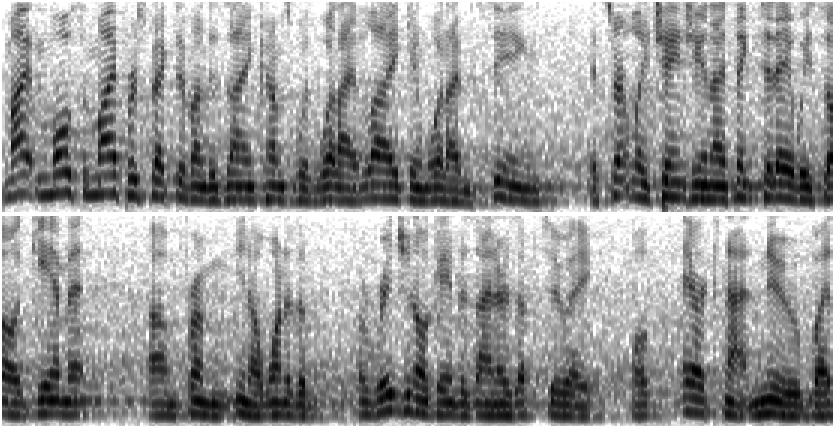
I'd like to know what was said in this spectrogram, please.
My, most of my perspective on design comes with what I like and what I'm seeing. It's certainly changing, and I think today we saw a gamut um, from you know one of the original game designers up to a well, Eric's not new, but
